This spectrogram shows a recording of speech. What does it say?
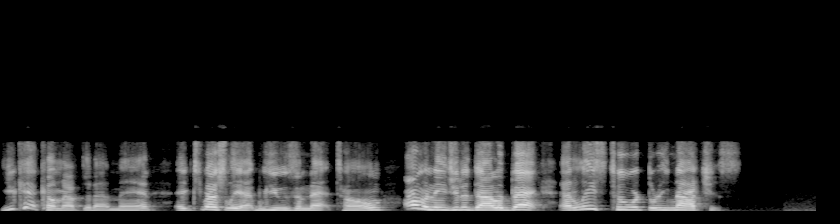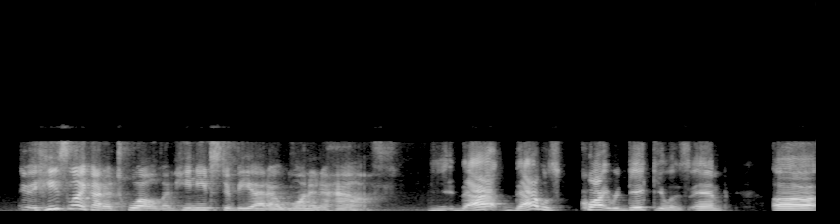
You can't come after that man, especially at using that tone. I'm gonna need you to dial it back at least two or three notches. He's like at a 12, and he needs to be at a one and a half. That that was quite ridiculous. And uh,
